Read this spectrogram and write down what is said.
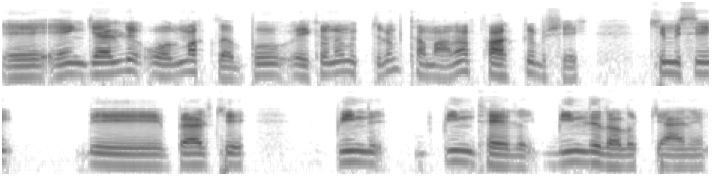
e, engelli olmakla bu ekonomik durum tamamen farklı bir şey. Kimisi e, belki 1000 1000 TL, 1000 liralık yani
